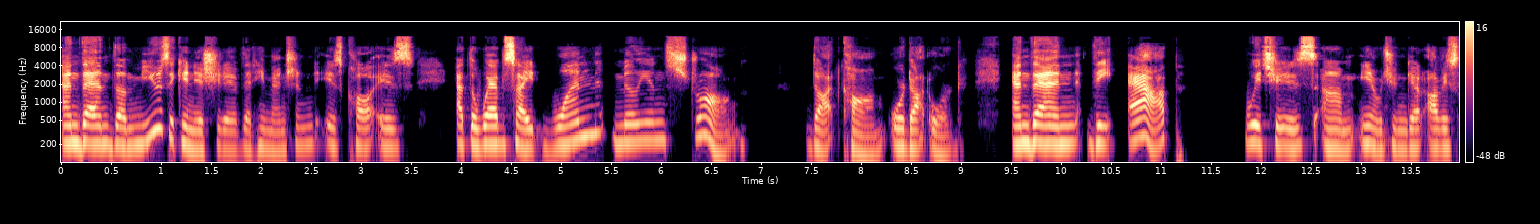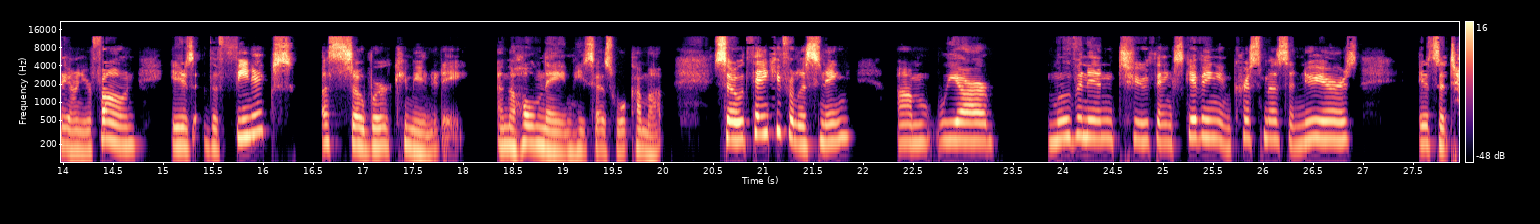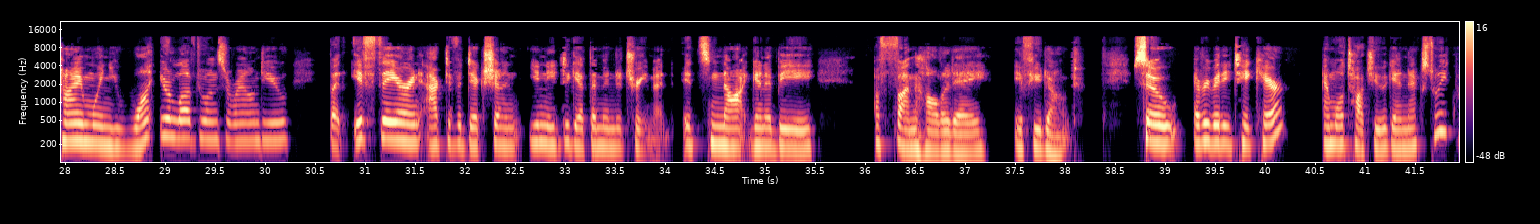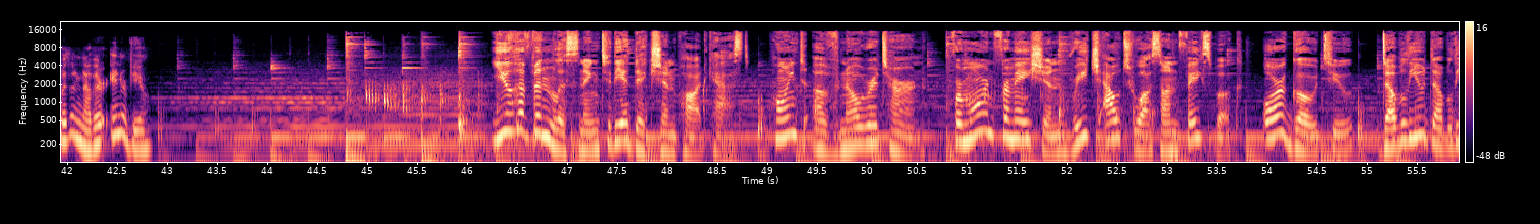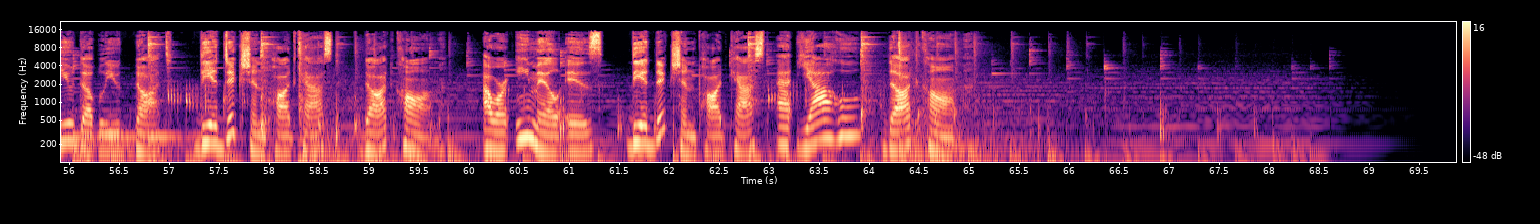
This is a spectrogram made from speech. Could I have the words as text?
And then the music initiative that he mentioned is called is at the website 1 million strong.com or dot .org. And then the app, which is um, you know, which you can get obviously on your phone, is the Phoenix a sober community. And the whole name, he says, will come up. So thank you for listening. Um, we are moving into Thanksgiving and Christmas and New Year's. It's a time when you want your loved ones around you, but if they are in active addiction, you need to get them into treatment. It's not going to be a fun holiday if you don't. So, everybody take care, and we'll talk to you again next week with another interview. You have been listening to the Addiction Podcast, Point of No Return. For more information, reach out to us on Facebook or go to www.theaddictionpodcast.com. Our email is theaddictionpodcast at yahoo.com.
